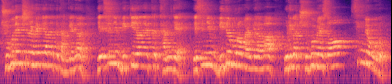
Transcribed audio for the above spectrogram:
죽은 행실을 회개하는 그 단계는 예수님 믿기 전에 그 단계, 예수님 믿음으로 말미암아 우리가 죽음에서 생명으로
